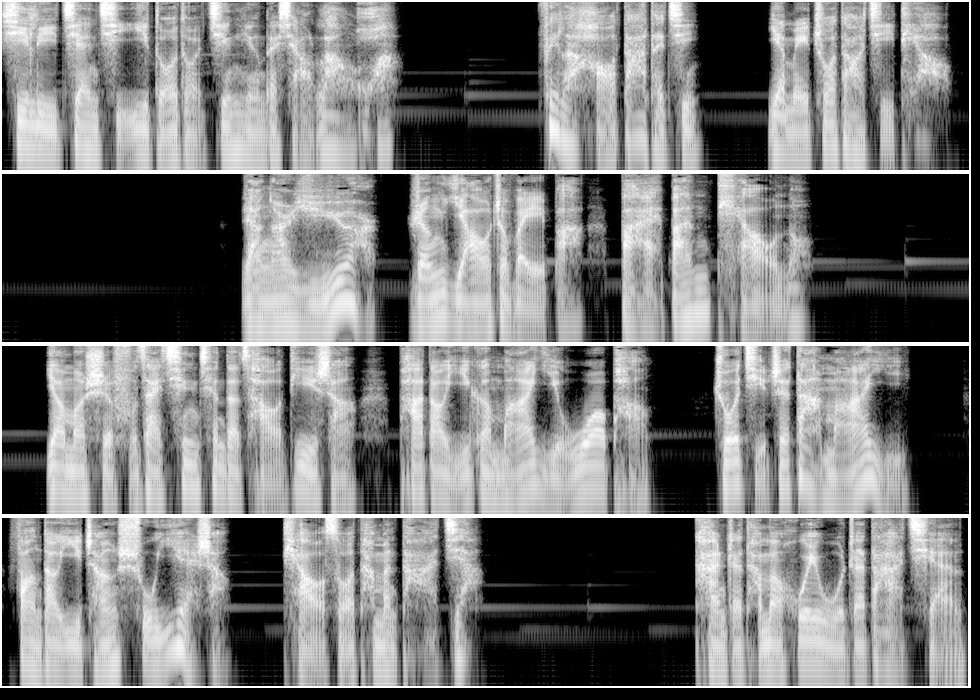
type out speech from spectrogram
溪里溅起一朵朵晶莹的小浪花，费了好大的劲，也没捉到几条。然而鱼儿仍摇着尾巴，百般挑弄。要么是伏在青青的草地上，趴到一个蚂蚁窝旁，捉几只大蚂蚁，放到一张树叶上，挑唆它们打架。看着他们挥舞着大钳，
